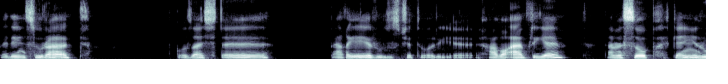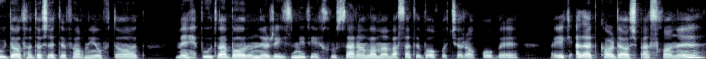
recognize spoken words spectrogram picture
بدین صورت گذشته بقیه روز چطوریه؟ هوا ابریه. دم صبح که این رویدادها داشت اتفاق می افتاد مه بود و بارون ریز میریخ رو سرم و من وسط باغ با چراغ قوه و یک عدد کارد آشپزخانه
